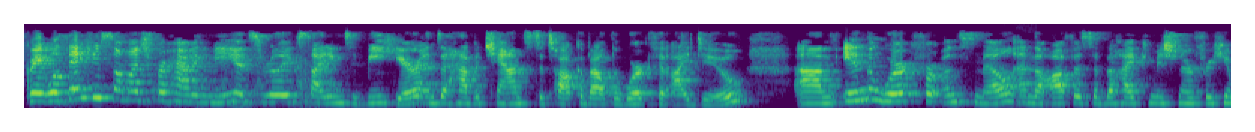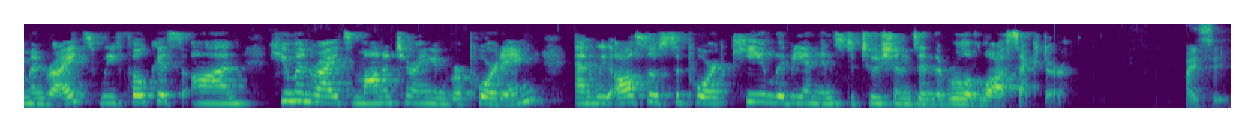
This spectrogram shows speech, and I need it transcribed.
Great. Well, thank you so much for having me. It's really exciting to be here and to have a chance to talk about the work that I do. Um, in the work for UNSMIL and the Office of the High Commissioner for Human Rights, we focus on human rights monitoring and reporting, and we also support key Libyan institutions in the rule of law sector. I see.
